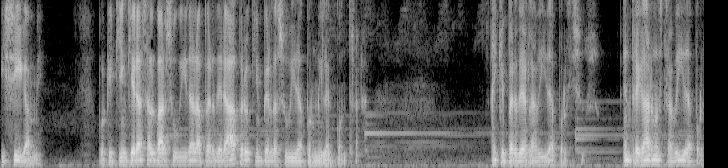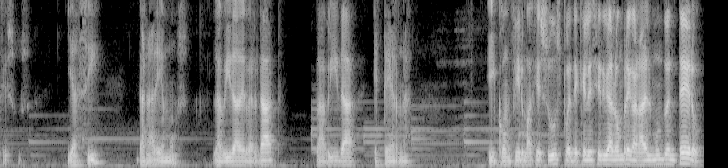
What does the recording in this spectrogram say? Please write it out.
y síganme. Porque quien quiera salvar su vida la perderá, pero quien pierda su vida por mí la encontrará. Hay que perder la vida por Jesús, entregar nuestra vida por Jesús. Y así ganaremos la vida de verdad, la vida eterna. Y confirma Jesús, pues de qué le sirve al hombre ganar el mundo entero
